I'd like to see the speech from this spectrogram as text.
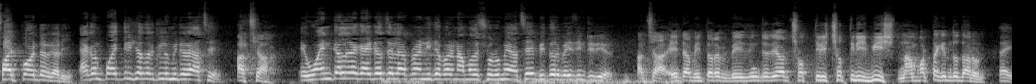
ফাইভ পয়েন্টের গাড়ি। এখন পঁয়ত্রিশ হাজার কিলোমিটার আছে। আচ্ছা। এই ওয়াইন কালারের গাড়িটা চলে আপনারা নিতে পারেন আমাদের শোরুমে আছে ভিতর বেজ ইন্টেরিয়র আচ্ছা এটা ভিতরে বেজ ইন্টেরিয়র ছত্রিশ ছত্রিশ বিশ। নাম্বারটা কিন্তু দারুণ তাই।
